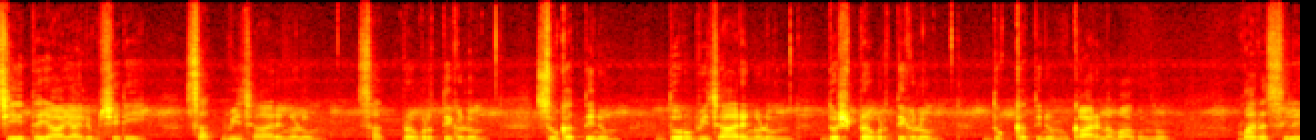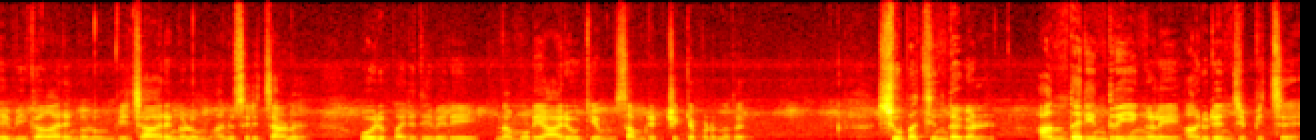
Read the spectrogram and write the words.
ചീത്തയായാലും ശരി സദ്വിചാരങ്ങളും സത്പ്രവൃത്തികളും സുഖത്തിനും ദുർവിചാരങ്ങളും ദുഷ്പ്രവൃത്തികളും ദുഃഖത്തിനും കാരണമാകുന്നു. മനസ്സിലെ വികാരങ്ങളും വിചാരങ്ങളും അനുസരിച്ചാണ് ഒരു പരിധിവരെ നമ്മുടെ ആരോഗ്യം സംരക്ഷിക്കപ്പെടുന്നത്. ശുഭചിന്തകൾ അന്തരിന്ദ്രിയങ്ങളെ അനുരഞ്ജിപ്പിച്ച്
